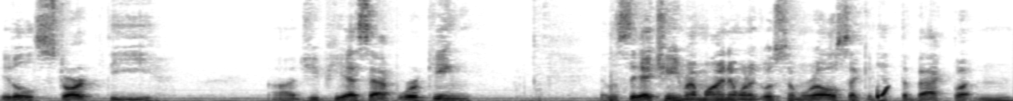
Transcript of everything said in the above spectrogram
it'll start the uh, GPS app working. And let's say I change my mind, I want to go somewhere else, I can hit the back button.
